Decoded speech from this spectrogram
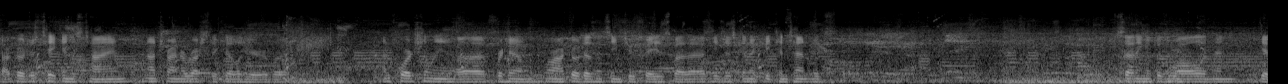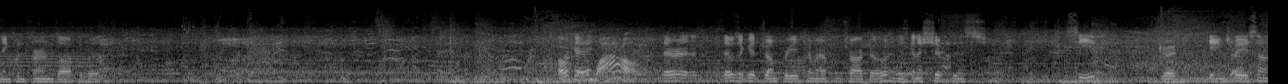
Choco just taking his time, not trying to rush the kill here, but unfortunately uh, for him, Morocco doesn't seem too phased by that. He's just going to be content with setting up his wall and then getting confirms off of it. Okay. Wow. There, there was a good jump read coming out from Choco, and he's going to shift his seat, Good game face on.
